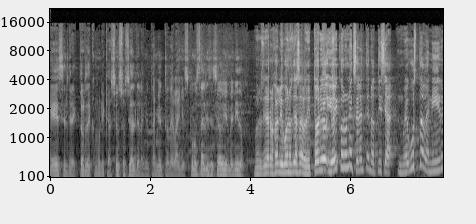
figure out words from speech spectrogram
que es el director de comunicación social del Ayuntamiento de Valles. ¿Cómo está, licenciado? Bienvenido. Buenos días, Rogelio, y buenos días al auditorio. Y hoy con una excelente noticia. Me gusta venir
